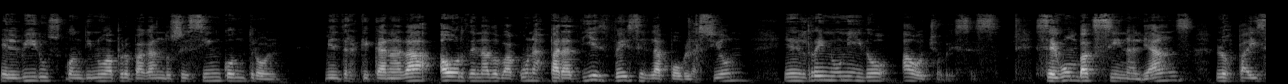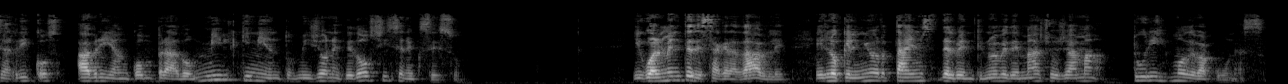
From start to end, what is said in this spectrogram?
el virus continúa propagándose sin control, mientras que Canadá ha ordenado vacunas para 10 veces la población y el Reino Unido a 8 veces. Según Vaccine Alliance, los países ricos habrían comprado 1.500 millones de dosis en exceso. Igualmente desagradable es lo que el New York Times del 29 de mayo llama turismo de vacunas.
